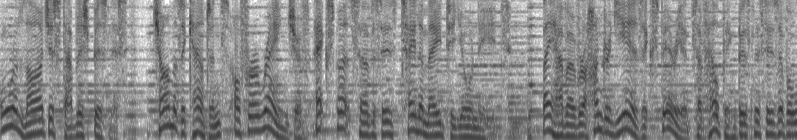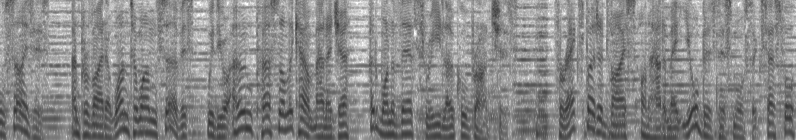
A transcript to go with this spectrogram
or a large established business, Chalmers Accountants offer a range of expert services tailor made to your needs. They have over 100 years' experience of helping businesses of all sizes and provide a one to one service with your own personal account manager at one of their three local branches. For expert advice on how to make your business more successful,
